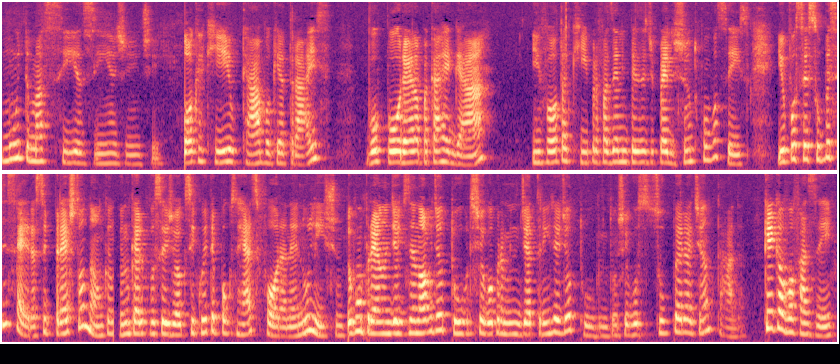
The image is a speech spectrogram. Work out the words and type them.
muito maciazinha, gente. Coloca aqui o cabo aqui atrás. Vou pôr ela para carregar e volto aqui para fazer a limpeza de pele junto com vocês. E eu vou ser super sincera, se presta ou não, que eu não quero que você jogue 50 e poucos reais fora, né, no lixo. Eu comprei ela no dia 19 de outubro, chegou para mim no dia 30 de outubro, então chegou super adiantada. O que que eu vou fazer?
